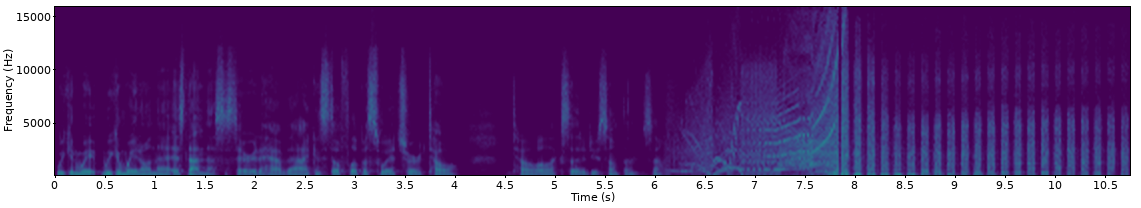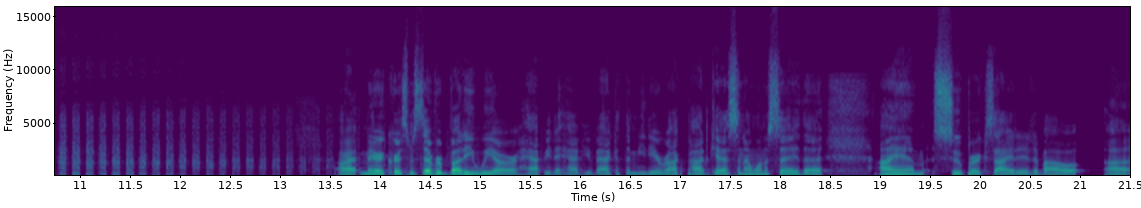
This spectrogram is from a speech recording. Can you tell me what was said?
we can wait we can wait on that. It's not necessary to have that. I can still flip a switch or tell tell alexa to do something so. All right. Merry christmas everybody. We are happy to have you back at the media rock podcast and i want to say that i am super excited about uh,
